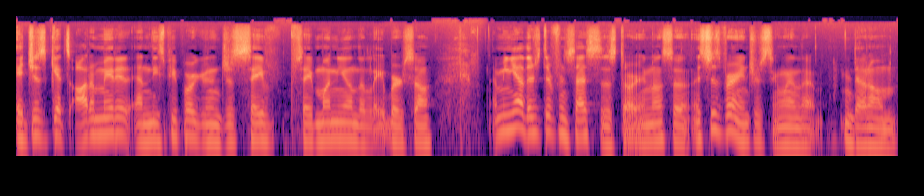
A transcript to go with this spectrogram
it just gets automated and these people are going to just save save money on the labor. So I mean, yeah, there's different sides to the story, you know. So it's just very interesting when that that um,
